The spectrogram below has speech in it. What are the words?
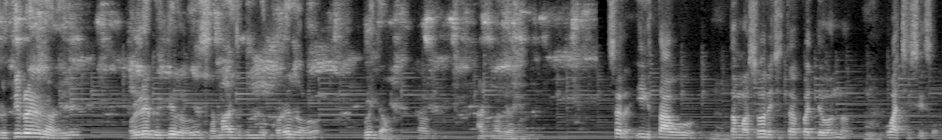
ಕೃತಿಗಳೇನು ನೋಡಿ. ಒಳ್ಳೆಯ ವಿದ್ಯೆಗಳು ಸಮಾಜದಿಂದ ಕೊಡುಗೆಗಳು ಉಳಿತಾವೆ. ಹೇಳ್ಬೋದು. ಸರ್ ಈಗ ತಾವು. ತಮ್ಮ ಸ್ವರಚಿತ ಪದ್ಯವನ್ನು. ವಾಚಿಸಿ ಸರ್.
